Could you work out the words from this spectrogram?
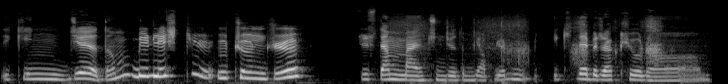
ikinci adım birleştir. Üçüncü sistem ben üçüncü adım yapıyorum. İkide bırakıyorum.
